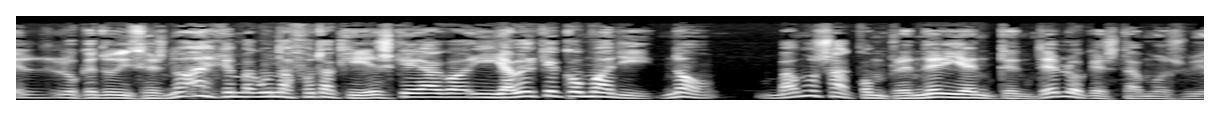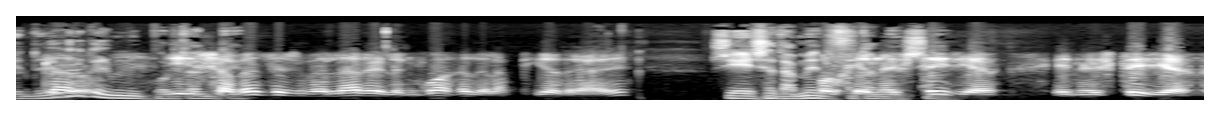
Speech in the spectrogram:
el- lo que tú dices, no, es que me hago una foto aquí, es que hago, y a ver qué como allí, no, vamos a comprender y a entender lo que estamos viendo, yo creo que es muy Y importante. saber desvelar el lenguaje de la piedra, ¿eh? Sí, también. Porque en. Estella, en Estella,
